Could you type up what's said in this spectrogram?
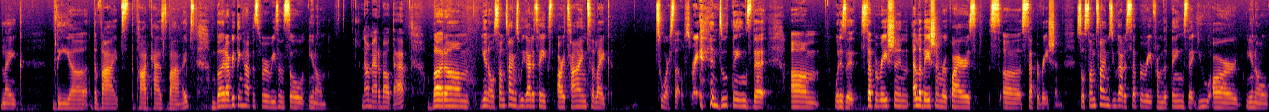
like the uh, the vibes, the podcast vibes, but everything happens for a reason. So you know not mad about that but um you know sometimes we got to take our time to like to ourselves right and do things that um what is it? Separation, elevation requires uh, separation. So sometimes you got to separate from the things that you are, you know,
